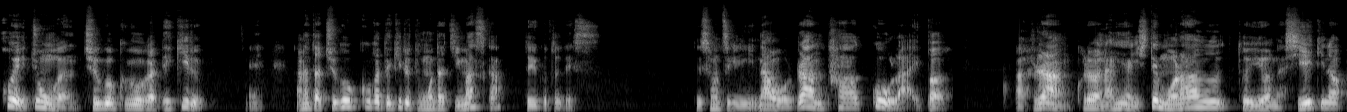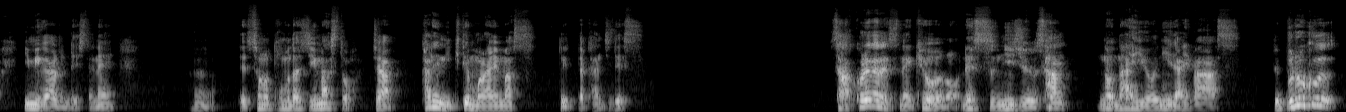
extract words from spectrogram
会中文、中国語ができる。ね、あなた中国語ができる友達いますか？ということです。で、その次に、なお、让他过来吧。あ、让、これは何々してもらうというような刺激の意味があるんでしたね。うん、でその友達いますと。じゃあ、彼に来てもらいます。といった感じです。さあ、これがですね、今日のレッスン23の内容になります。でブログ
